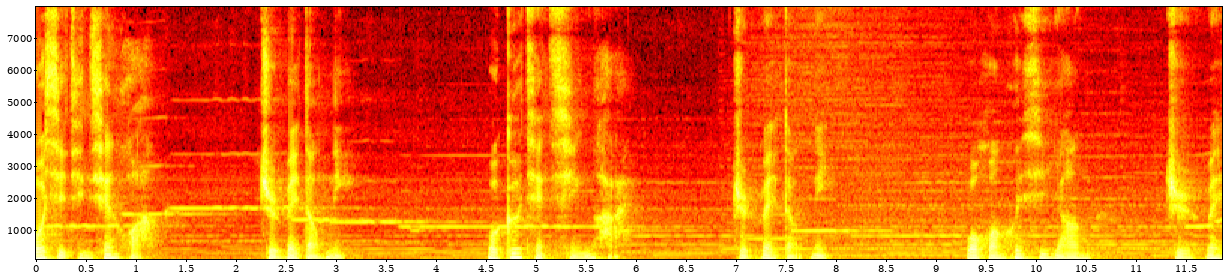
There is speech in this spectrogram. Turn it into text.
我洗尽铅华，只为等你；我搁浅情海，只为等你；我黄昏夕阳，只为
